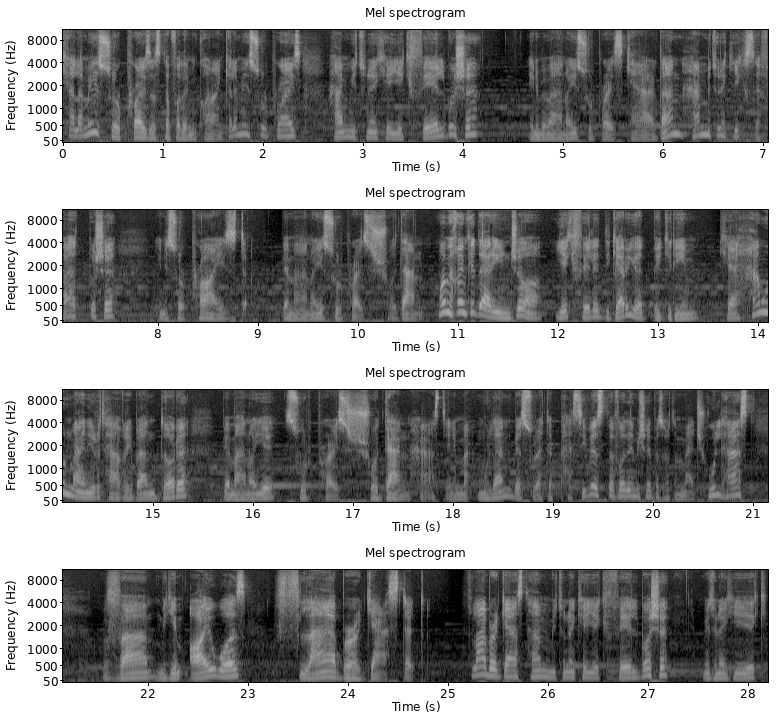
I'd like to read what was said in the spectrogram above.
کلمه سورپرایز استفاده می‌کنن. کلمه سورپرایز هم می‌تونه که یک فعل باشه یعنی به معنای سورپرایز کردن هم می‌تونه که یک صفت باشه یعنی سورپرایزد به معنای سورپرایز شدن. ما می‌خوایم که در اینجا یک فعل دیگر رو یاد بگیریم که همون معنی رو تقریبا داره به معنای سورپرایز شدن هست. یعنی معمولا به صورت پسیو استفاده میشه به صورت مجهول هست و میگیم I was flabbergasted. Flabbergast هم می‌تونه که یک فعل باشه می‌تونه که یک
